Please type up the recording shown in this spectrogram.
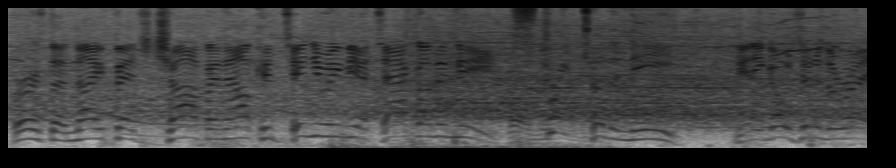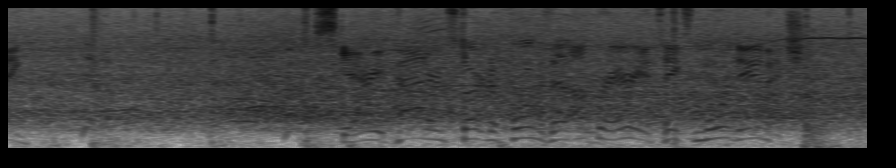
First a knife edge chop and now continuing the attack on the knee. Oh, Straight to the knee. And he goes into the ring. Scary pattern starting to form as that upper area takes more damage.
